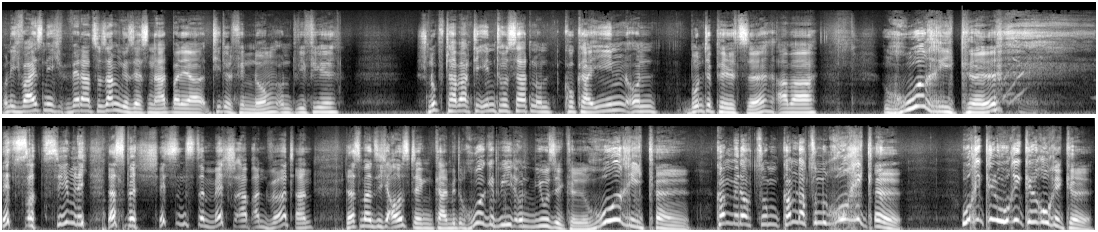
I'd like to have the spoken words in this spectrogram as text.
Und ich weiß nicht, wer da zusammengesessen hat bei der Titelfindung und wie viel Schnupftabak die Intus hatten und Kokain und bunte Pilze, aber Ruhrrikel ist so ziemlich das beschissenste Mashup an Wörtern, das man sich ausdenken kann mit Ruhrgebiet und Musical. Ruhrikel. Kommen wir doch zum, kommen doch zum Ruhrikel. Hurikel, Hurikel, Ruhrikel.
